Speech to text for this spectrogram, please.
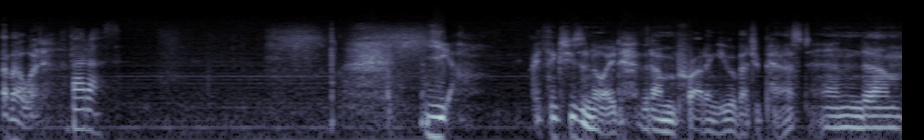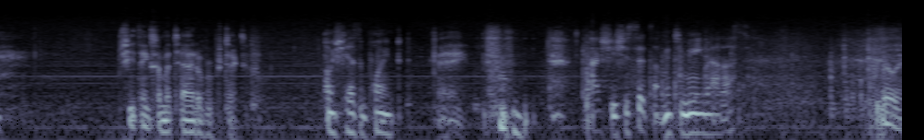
About what? About us. Yeah. I think she's annoyed that I'm prodding you about your past, and, um, she thinks I'm a tad overprotective. Oh, she has a point. Okay. Actually, she said something to me about us. Really?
